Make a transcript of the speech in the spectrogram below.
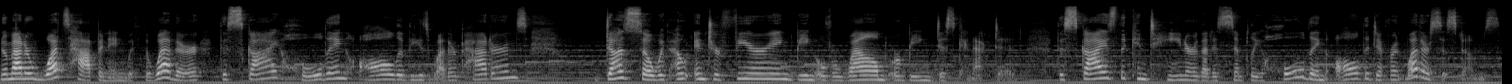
No matter what's happening with the weather, the sky holding all of these weather patterns does so without interfering, being overwhelmed, or being disconnected. The sky is the container that is simply holding all the different weather systems.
